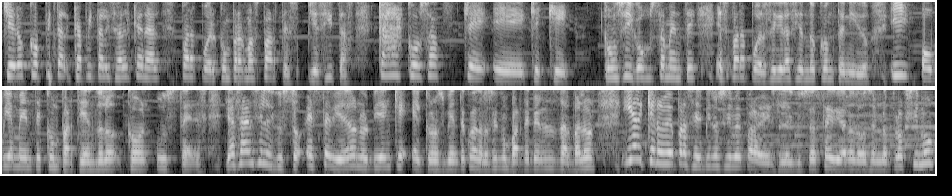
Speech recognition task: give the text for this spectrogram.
quiero capitalizar el canal para poder comprar más partes, piecitas, cada cosa que, eh, que consigo justamente es para poder seguir haciendo contenido y obviamente compartiéndolo con ustedes. Ya saben si les gustó este video, no olviden que el conocimiento cuando no se comparte pierde total valor y el que no vive para servir no sirve para vivir. Si les gustó este video nos vemos en lo próximo,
